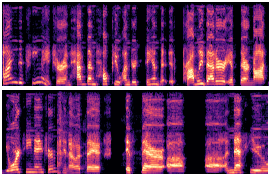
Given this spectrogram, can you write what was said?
find a teenager and have them help you understand it. It's probably better if they're not your teenager you know if they if they're uh, uh, a nephew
